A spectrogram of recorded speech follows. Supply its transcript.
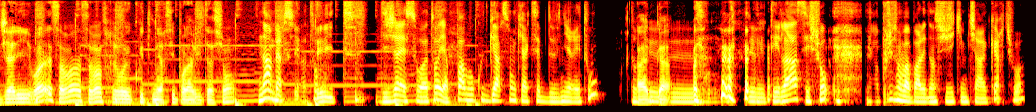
Jali. Ouais, ça va, ça va, frérot. Écoute, merci pour l'invitation. Non, merci à toi. Déjà, SO à toi, il n'y a pas beaucoup de garçons qui acceptent de venir et tout. Donc, Ah, euh, euh, t'es là, c'est chaud. Et en plus, on va parler d'un sujet qui me tient à cœur, tu vois.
